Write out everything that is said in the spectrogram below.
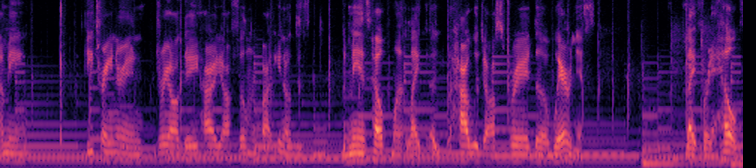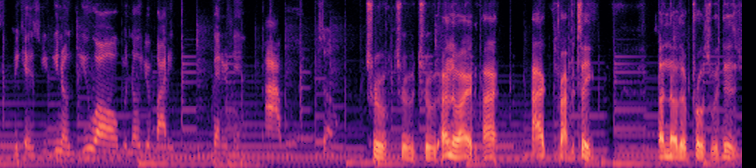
I mean, D Trainer and Dre all day. How are y'all feeling about you know this, the Men's Health Month? Like, uh, how would y'all spread the awareness, like for the health? Because you you know you all would know your body better than I would. So True, true, true. I know. I, I, I probably take another approach with this,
